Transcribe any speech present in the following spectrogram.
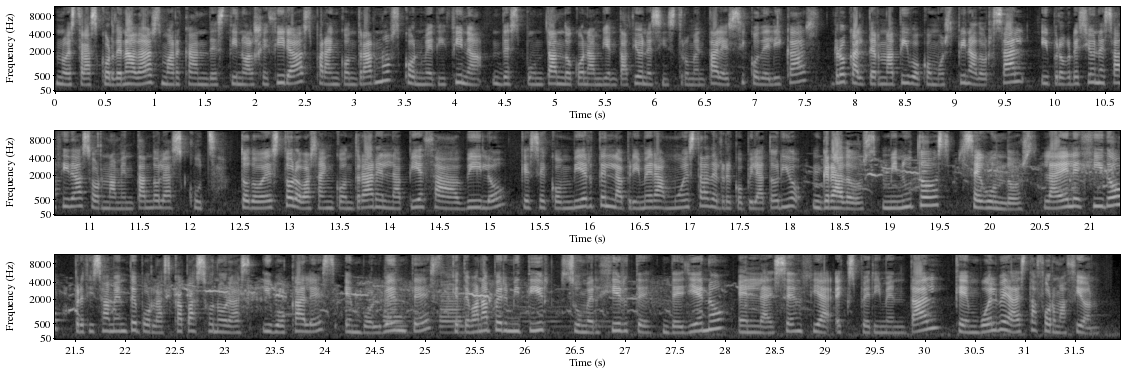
Nuestras coordenadas marcan destino Algeciras para encontrarnos con medicina despuntando con ambientaciones instrumentales psicodélicas, rock alternativo como espina dorsal y progresiones ácidas ornamentando la escucha. Todo esto lo vas a encontrar en la pieza Vilo, que se convierte en la primera muestra del recopilatorio Grados, Minutos, Segundos. La he elegido precisamente por las capas sonoras y vocales envolventes que te van a permitir sumergirte de lleno en la esencia experimental que envuelve a esta formación.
